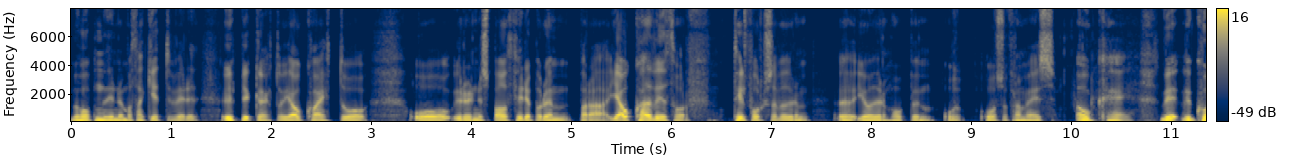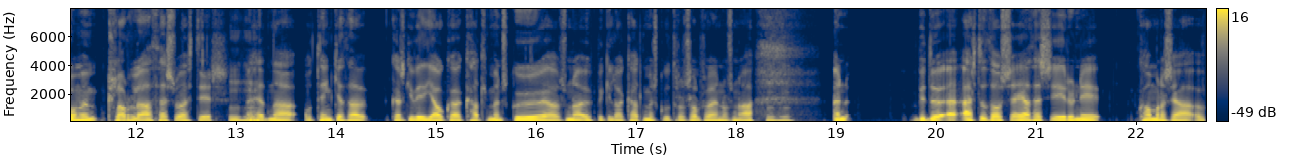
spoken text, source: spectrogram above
með hópnum þínum og það getur verið uppbyggjagt og jákvætt og, og í rauninni spáð fyrir bara um bara jákvæð viðþorf til fólks af öðrum uh, í öðrum hópum og, og svo framvegis Ok, Vi, við komum klárlega að þessu eftir Mhm. hérna, og tengja það kannski við jákaða kallmennsku eða svona uppbyggilega kallmennsku út frá sálfræðin og svona. Byrju, er, ertu þá að segja að þessi í raunni, hvað maður að segja,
